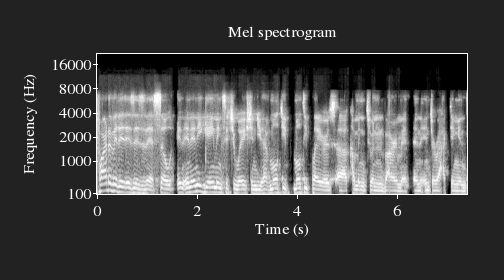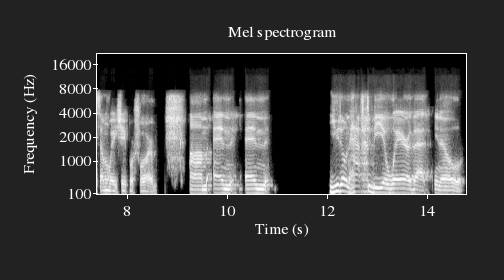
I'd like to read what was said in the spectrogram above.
part of it is is this. So in, in any gaming situation, you have multi multiplayers uh, coming to an environment and interacting in some way, shape, or form, um, and and you don't have to be aware that you know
